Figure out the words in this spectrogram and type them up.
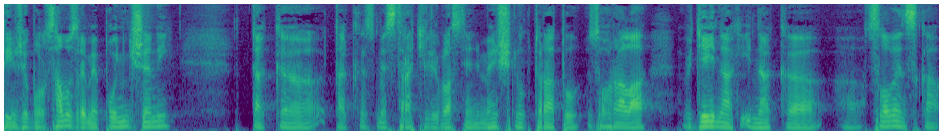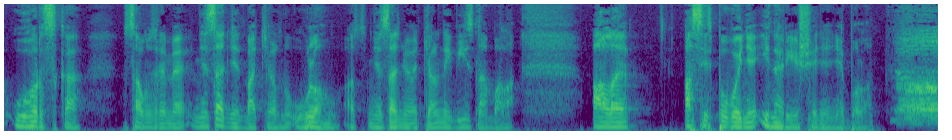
tým, že bol samozrejme ponížený, tak, e, tak sme stratili vlastne menšinu, ktorá tu zohrala v dejinách inak Slovenska, Uhorska, samozrejme nezanedbateľnú úlohu a nezanedbateľný význam mala. Ale asi po vojne iné riešenie nebolo. No.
